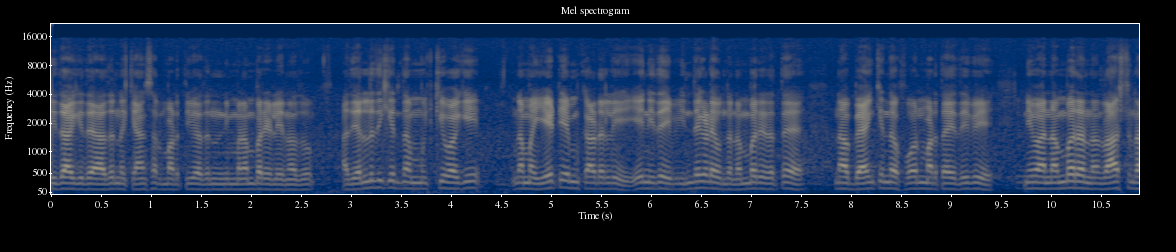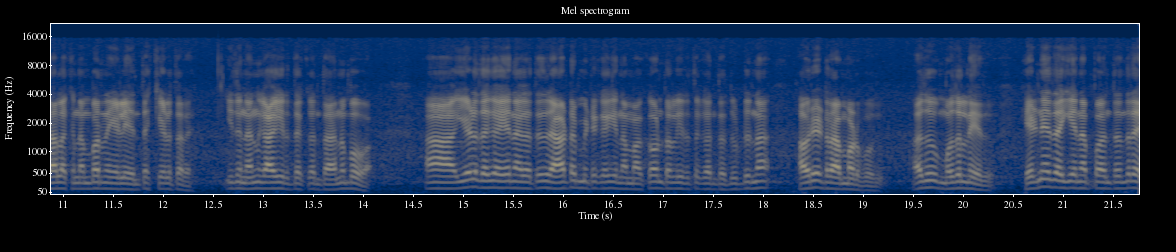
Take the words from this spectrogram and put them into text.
ಇದಾಗಿದೆ, ಅದನ್ನು ಕ್ಯಾನ್ಸಲ್ ಮಾಡ್ತೀವಿ, ಅದನ್ನು ನಿಮ್ಮ ನಂಬರ್ ಹೇಳಿ ಅನ್ನೋದು, ಅದೆಲ್ಲದಕ್ಕಿಂತ ಮುಖ್ಯವಾಗಿ ನಮ್ಮ ಎ ಟಿ ಎಂ ಕಾರ್ಡಲ್ಲಿ ಏನಿದೆ, ಹಿಂದೆಗಡೆ ಒಂದು ನಂಬರ್ ಇರುತ್ತೆ, ನಾವು ಬ್ಯಾಂಕಿಂದ ಫೋನ್ ಮಾಡ್ತಾ ಇದ್ದೀವಿ, ನೀವು ಆ ನಂಬರನ್ನು, ಲಾಸ್ಟ್ ನಾಲ್ಕು ನಂಬರ್ನ ಹೇಳಿ ಅಂತ ಕೇಳ್ತಾರೆ. ಇದು ನನಗಾಗಿರ್ತಕ್ಕಂಥ ಅನುಭವ. ಹೇಳಿದಾಗ ಏನಾಗುತ್ತೆ ಅಂದರೆ ಆಟೋಮೆಟಿಕ್ಕಾಗಿ ನಮ್ಮ ಅಕೌಂಟಲ್ಲಿ ಇರತಕ್ಕಂಥ ದುಡ್ಡನ್ನ ಅವರೇ ಡ್ರಾ ಮಾಡ್ಬೋದು. ಅದು ಮೊದಲನೇದು. ಎರಡನೇದಾಗಿ ಏನಪ್ಪ ಅಂತಂದರೆ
